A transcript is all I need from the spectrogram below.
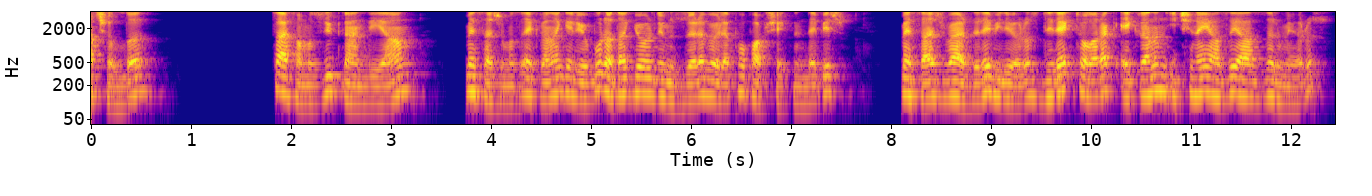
açıldı. Sayfamız yüklendiği an mesajımız ekrana geliyor. Burada gördüğümüz üzere böyle pop-up şeklinde bir mesaj verdirebiliyoruz. Direkt olarak ekranın içine yazı yazdırmıyoruz.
